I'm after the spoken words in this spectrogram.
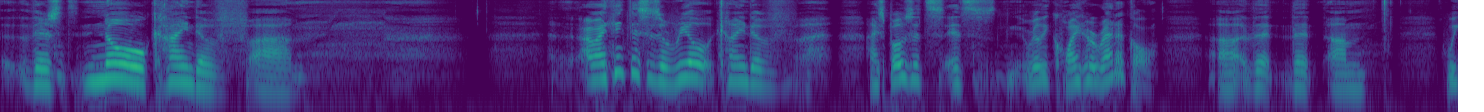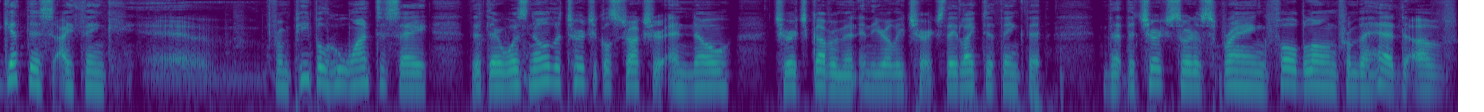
there's no kind of. Um, I think this is a real kind of. I suppose it's it's really quite heretical uh, that that um, we get this. I think uh, from people who want to say that there was no liturgical structure and no church government in the early church. They like to think that that the church sort of sprang full blown from the head of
